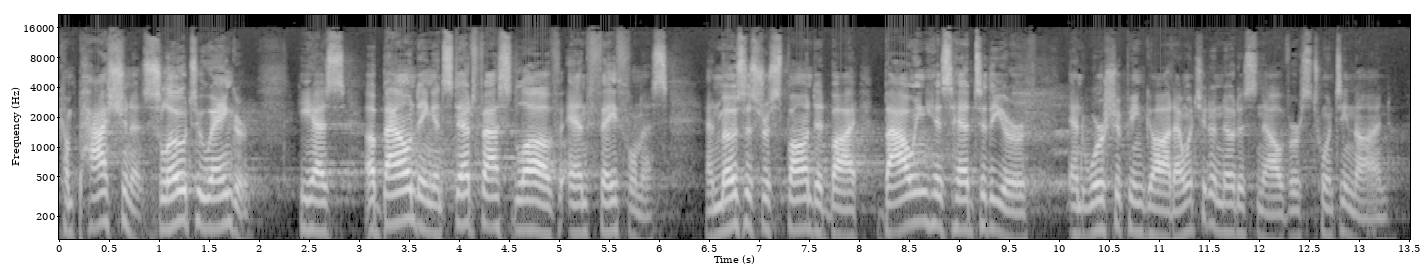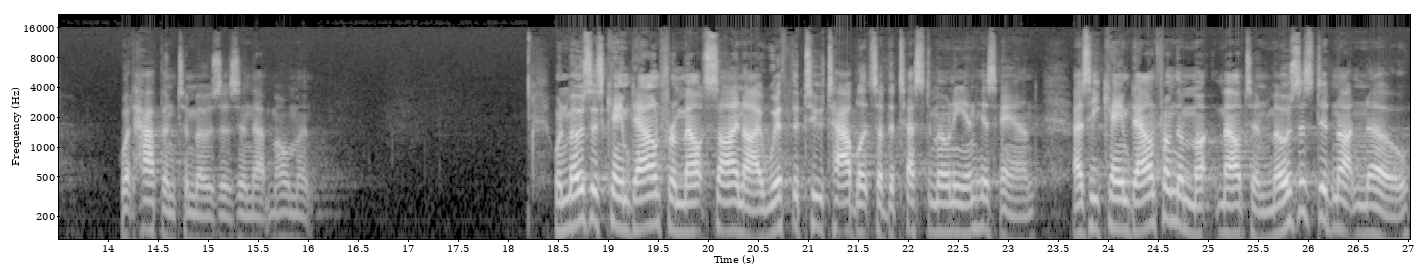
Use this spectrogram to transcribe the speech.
compassionate, slow to anger. He has abounding and steadfast love and faithfulness. And Moses responded by bowing his head to the earth and worshiping God. I want you to notice now, verse 29, what happened to Moses in that moment. When Moses came down from Mount Sinai with the two tablets of the testimony in his hand, as he came down from the mountain, Moses did not know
